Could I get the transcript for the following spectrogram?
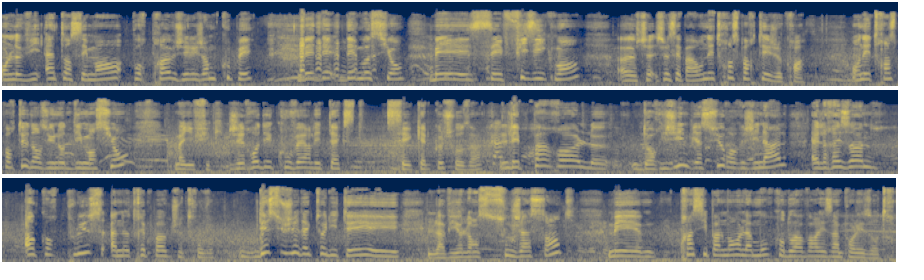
on le vit intensément. Pour preuve, j'ai les jambes coupées d'émotion. Mais c'est physiquement, euh, je, je sais on est transporté, je crois. On est transporté dans une autre dimension. Magnifique. J'ai redécouvert les textes. C'est quelque chose. Hein. Les paroles d'origine, bien sûr, originales, elles résonnent encore plus à notre époque, je trouve. Des sujets d'actualité et la violence sous-jacente, mais euh, principalement l'amour qu'on doit avoir les uns pour les autres.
